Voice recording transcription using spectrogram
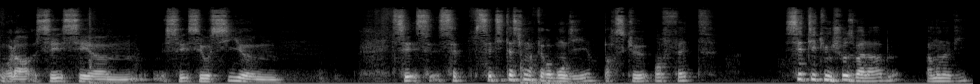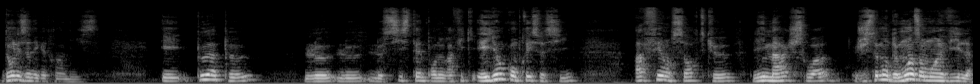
Voilà, c'est aussi. cette, cette citation m'a fait rebondir parce que, en fait, c'était une chose valable, à mon avis, dans les années 90. Et peu à peu, le, système pornographique, ayant compris ceci, a fait en sorte que l'image soit justement de moins en moins vile,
